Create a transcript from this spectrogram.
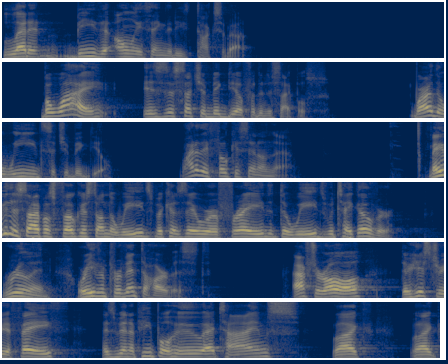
let it be the only thing that he talks about. But why is this such a big deal for the disciples? Why are the weeds such a big deal? Why do they focus in on that? Maybe the disciples focused on the weeds because they were afraid that the weeds would take over, ruin, or even prevent the harvest. After all, their history of faith has been a people who, at times, like, like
